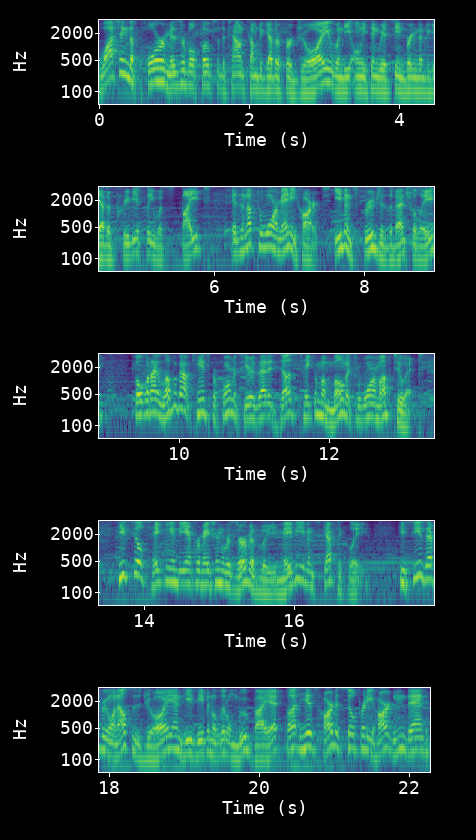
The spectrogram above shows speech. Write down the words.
Watching the poor, miserable folks of the town come together for joy when the only thing we had seen bring them together previously was spite is enough to warm any heart, even Scrooge's eventually. But what I love about Caine's performance here is that it does take him a moment to warm up to it. He's still taking in the information reservedly, maybe even skeptically. He sees everyone else's joy, and he's even a little moved by it, but his heart is still pretty hardened, and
